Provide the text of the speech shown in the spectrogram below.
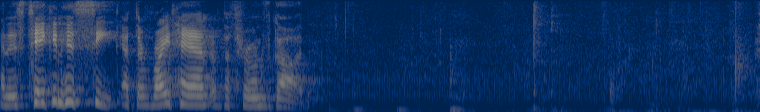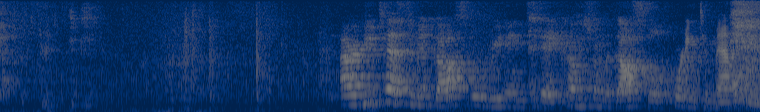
and has taken his seat at the right hand of the throne of God. Our New Testament gospel reading today comes from the Gospel according to Matthew,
